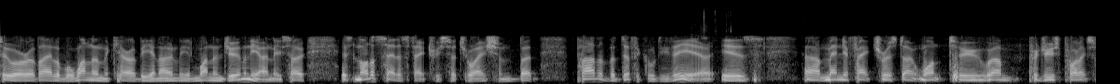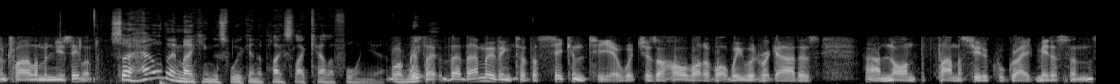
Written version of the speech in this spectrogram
two are available, one in the Caribbean only and one in Germany only. So it's not a satisfactory situation, but part of the difficulty there is uh, manufacturers don't want to um, produce products and trial them in New Zealand. So how are they making this work in a place like California? Well, we- they're moving to the second tier, which is a whole lot of what we would regard as uh, non-pharmaceutical grade medicines.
